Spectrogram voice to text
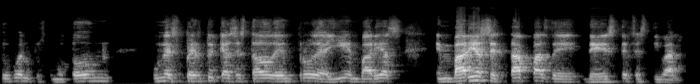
Tú, bueno, pues como todo un experto y que has estado dentro de ahí en varias, en varias etapas de, este festival.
